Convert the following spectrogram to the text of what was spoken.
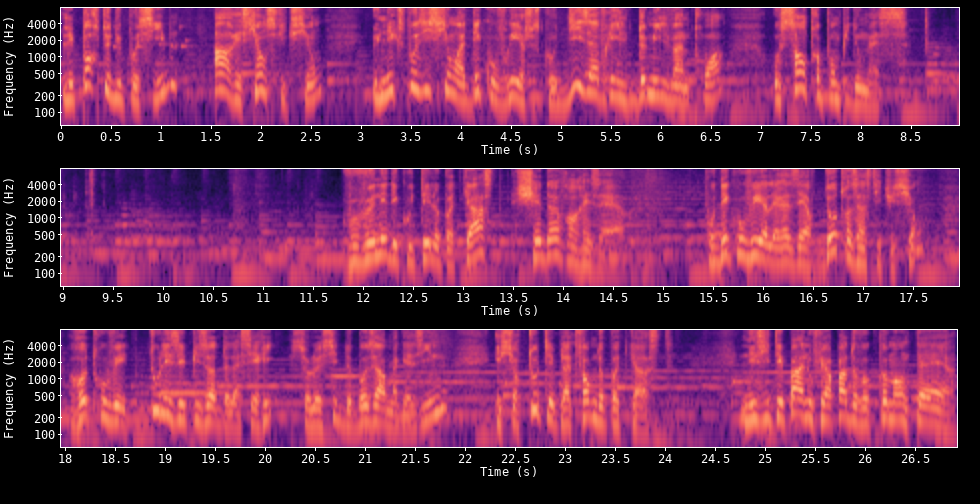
Les Portes du Possible, Art et Science-Fiction, une exposition à découvrir jusqu'au 10 avril 2023 au Centre Pompidou-Metz. Vous venez d'écouter le podcast Chef-d'œuvre en réserve. Pour découvrir les réserves d'autres institutions, retrouvez tous les épisodes de la série sur le site de Beaux-Arts Magazine et sur toutes les plateformes de podcast. N'hésitez pas à nous faire part de vos commentaires,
